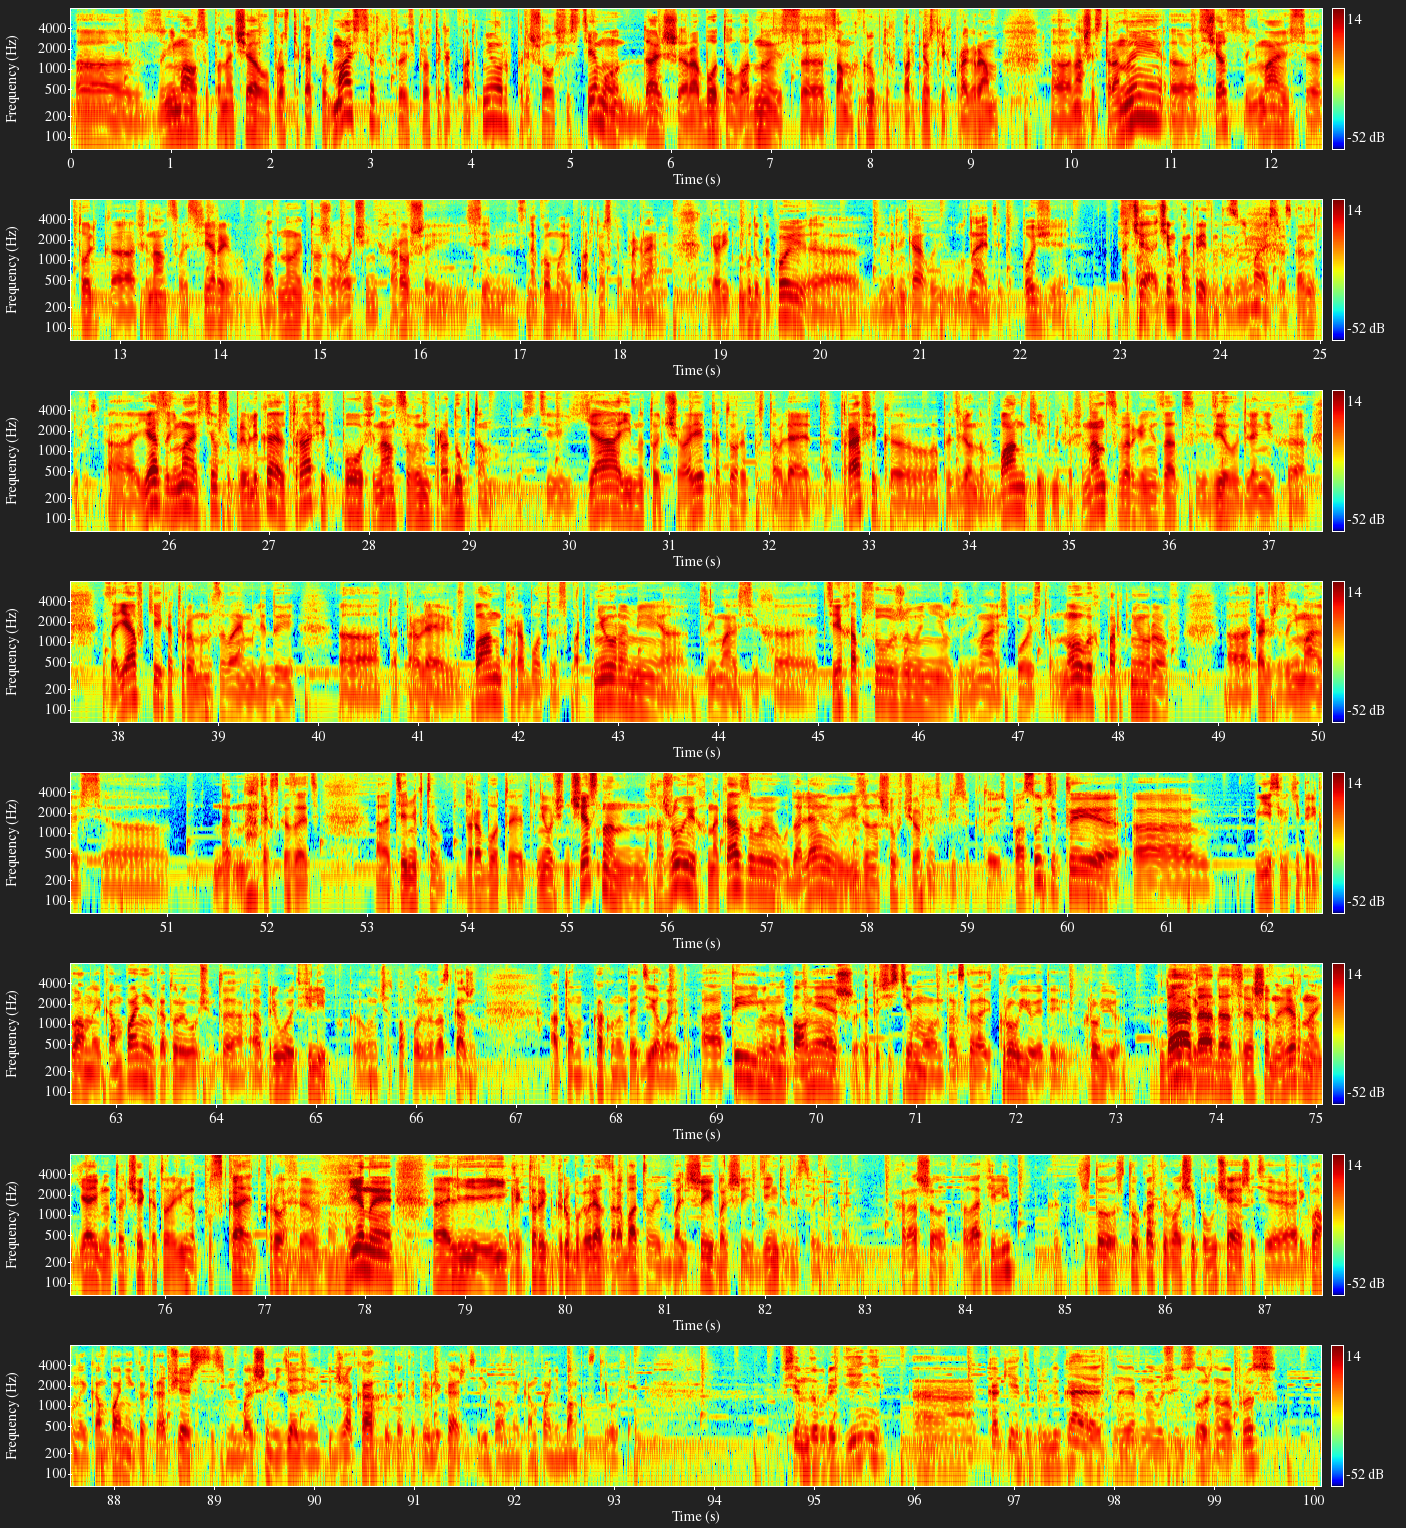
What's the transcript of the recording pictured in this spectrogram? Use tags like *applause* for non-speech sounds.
Э, занимался поначалу просто как вебмастер, то есть просто как партнер, пришел в систему. Дальше работал в одной из э, самых крупных партнерских программ э, нашей страны. Э, сейчас занимаюсь э, только финансовой сферой в одной тоже очень хорошей и всем знакомой партнерской программе. Говорить не буду какой, э, наверняка вы узнаете это позже. А, че- а чем конкретно ты занимаешься? Расскажи слушателям. А, Я занимаюсь тем, что привлекаю трафик по финансовым продуктам. То есть э, я именно тот человек, который поставляет э, трафик э, определенно в банки, в микрофинансовые организации, делаю для них заявки, которые мы называем лиды, отправляю их в банк, работаю с партнерами, занимаюсь их техобслуживанием, занимаюсь поиском новых партнеров, также занимаюсь, *laughs* так сказать, теми, кто работает не очень честно, нахожу их, наказываю, удаляю и заношу в черный список. То есть, по сути, ты... э, есть какие-то рекламные кампании, которые, в общем-то, э, приводит Филипп, он сейчас попозже расскажет о том, как он это делает. А ты именно наполняешь эту систему, так сказать, кровью этой кровью. Да, трафиком. да, да, совершенно верно. Я именно тот человек, который именно пускает кровь э, в вены э, и который, грубо говоря, зарабатывает большие-большие деньги для своей компании. Хорошо. Тогда, Филипп, как, что, что, как ты вообще получаешь эти рекламные кампании, как ты общаешься с этими большими дядями в пиджаках, и как ты привлекаешь эти рекламные кампании, банковские оферы? Всем добрый день. А, Как я это привлекаю, это, наверное, очень сложный вопрос,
